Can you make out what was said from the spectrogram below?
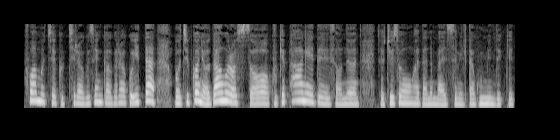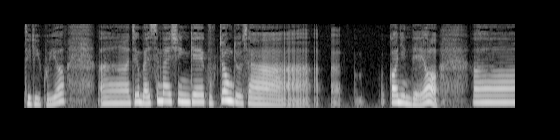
후한무치의 급치라고 생각을 하고 일단 뭐 집권 여당으로서 국회 파항에 대해서는 저 죄송하다는 말씀 일단 국민들께 드리고요. 아, 지금 말씀하신 게 국정조사 건인데요. 어,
